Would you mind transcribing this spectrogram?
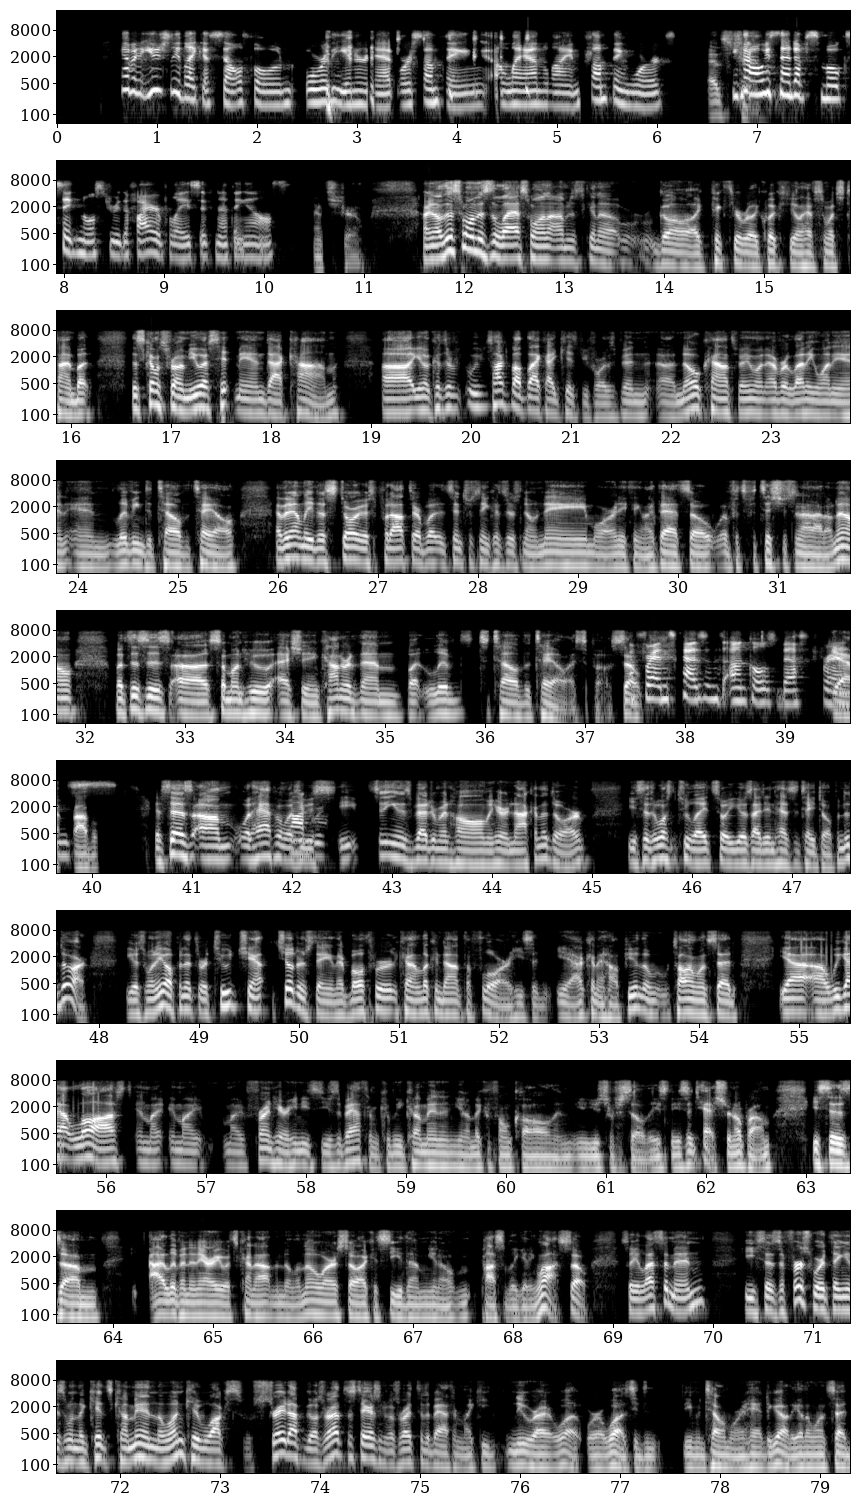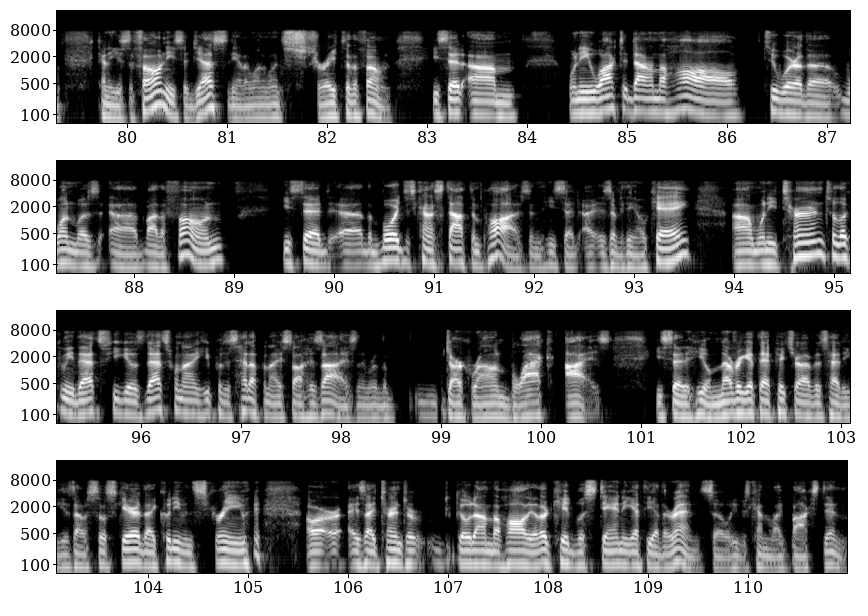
Yeah, but usually like a cell phone or the internet or something, a landline, something works. That's You true. can always send up smoke signals through the fireplace if nothing else. That's true. All right, now this one is the last one. I'm just gonna go like pick through really quick because you don't have so much time. But this comes from USHitman.com. Uh, you know, because we've talked about Black Eyed Kids before. There's been uh, no accounts of anyone ever letting one in and living to tell the tale. Evidently, this story was put out there, but it's interesting because there's no name or anything like that. So if it's fictitious or not, I don't know. But this is uh, someone who actually encountered them but lived to tell the tale, I suppose. So a friend's cousin's uncle's best friend's. Yeah, probably. It says um, what happened was he was he, sitting in his bedroom at home and hear a knock on the door. He says it wasn't too late, so he goes, I didn't hesitate to open the door. He goes, when he opened it, there were two ch- children staying there. Both were kind of looking down at the floor. He said, Yeah, can I help you? The taller one said, Yeah, uh, we got lost, and my and my my friend here, he needs to use the bathroom. Can we come in and you know make a phone call and you know, use your facilities? And he said, Yeah, sure, no problem. He says, um, I live in an area that's kind of out in the middle of nowhere, so I could see them, you know, possibly getting lost. So so he lets them in he says the first weird thing is when the kids come in, the one kid walks straight up, goes right up the stairs, and goes right to the bathroom like he knew right what where it was. He didn't even tell him where he had to go. The other one said, "Can I use the phone?" He said yes. And the other one went straight to the phone. He said, um, when he walked down the hall to where the one was uh, by the phone, he said uh, the boy just kind of stopped and paused, and he said, uh, "Is everything okay?" Um, when he turned to look at me, that's he goes. That's when I he put his head up and I saw his eyes, and they were the dark round black eyes. He said he'll never get that picture out of his head. He goes, I was so scared that I couldn't even scream. or, as I turned to go down the hall, the other kid was standing at the other end, so he was kind of like boxed in.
